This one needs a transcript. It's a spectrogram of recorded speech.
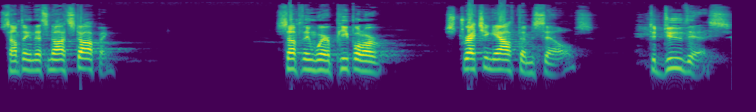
something that's not stopping. Something where people are stretching out themselves to do this,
